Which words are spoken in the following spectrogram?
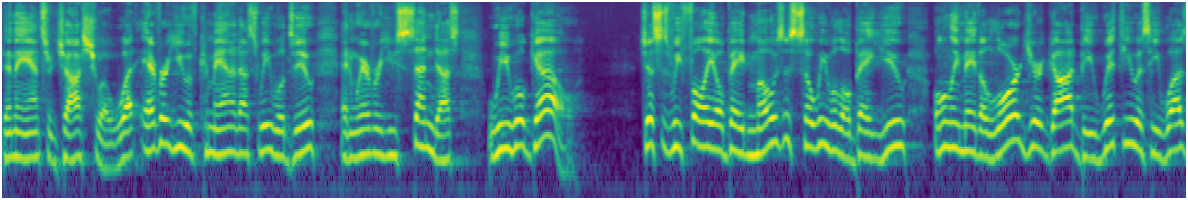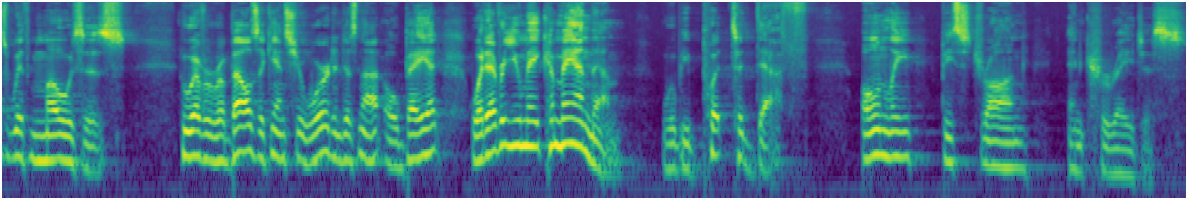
Then they answered Joshua, Whatever you have commanded us, we will do, and wherever you send us, we will go. Just as we fully obeyed Moses, so we will obey you. Only may the Lord your God be with you as he was with Moses. Whoever rebels against your word and does not obey it, whatever you may command them, will be put to death. Only be strong and courageous.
